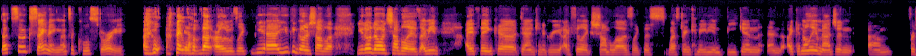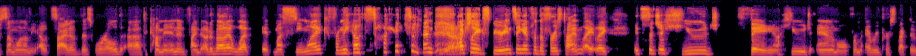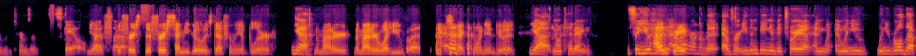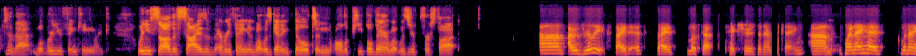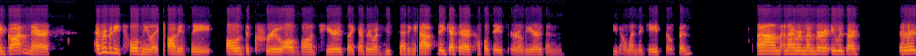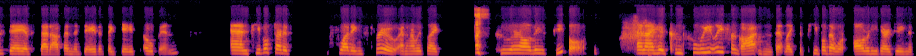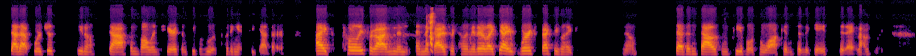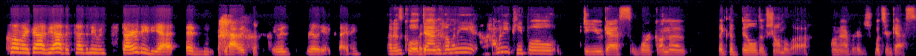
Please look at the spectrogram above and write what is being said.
That's so exciting. That's a cool story. I, I Yeah. love that Arlen was like, yeah, you can go to Shambhala. You don't know what Shambhala is. I mean, I think uh, Dan can agree. I feel like Shambhala is like this Western Canadian beacon, and I can only imagine um, for someone on the outside of this world uh, to come in and find out about it, what it must seem like from the outside, and then Yeah. actually experiencing it for the first time. Like, like it's such a huge thing, a huge animal from every perspective in terms of scale. Yeah, the, but, the uh, first the first time you go is definitely a blur. yeah, No matter no matter what you expect going into it. Yeah, no kidding. So you hadn't ever heard of it ever, even being in Victoria, and w- and when you when you rolled up to that, what were you thinking? Like when you saw the size of everything and what was getting built and all the people there, what was your first thought? Um, I was really excited. I looked up pictures and everything. Um, when I had when I had gotten there, everybody told me like obviously all of the crew, all the volunteers, like everyone who's setting it up, they get there a couple days earlier than you know when the gates open. Um, and I remember it was our third day of setup and the day that the gates opened, and people started flooding through, and I was like, "Who are all these people?" and I had completely forgotten that like the people that were already there doing the setup were just you know staff and volunteers and people who were putting it together. I totally forgotten, and and the guys were telling me they're like, yeah, we're expecting like you know seven thousand people to walk into the gates today, and I was like, oh my god, yeah, this hasn't even started yet, and yeah, it was it was really exciting. That is cool. But Dan, how many how many people do you guess work on the like the build of Shambhala on average? What's your guess?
